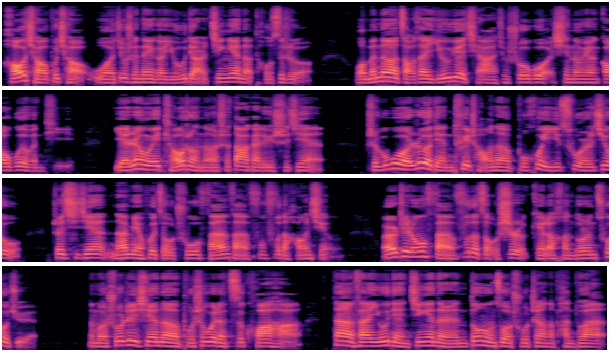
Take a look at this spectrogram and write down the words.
好巧不巧，我就是那个有点经验的投资者。我们呢，早在一个月前啊就说过新能源高估的问题。也认为调整呢是大概率事件，只不过热点退潮呢不会一蹴而就，这期间难免会走出反反复复的行情，而这种反复的走势给了很多人错觉。那么说这些呢不是为了自夸哈，但凡有点经验的人都能做出这样的判断。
